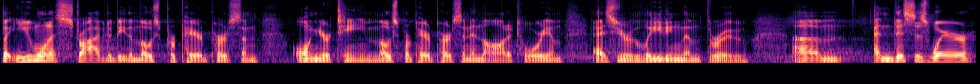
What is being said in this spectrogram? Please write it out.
But you want to strive to be the most prepared person on your team, most prepared person in the auditorium as you're leading them through. Um, and this is where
